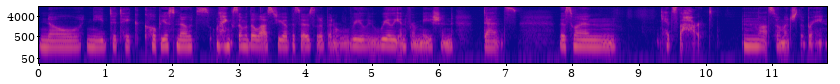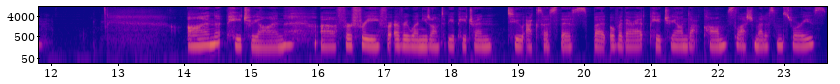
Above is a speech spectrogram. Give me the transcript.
No need to take copious notes like some of the last few episodes that have been really, really information dense. This one hits the heart, not so much the brain on Patreon uh, for free for everyone. You don't have to be a patron to access this, but over there at patreon.com slash medicine stories,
